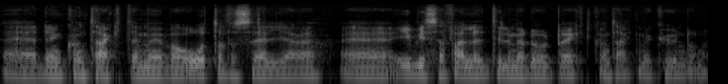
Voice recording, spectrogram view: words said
eh, den kontakten med våra återförsäljare. Eh, I vissa fall är det till och med då direktkontakt med kunderna.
